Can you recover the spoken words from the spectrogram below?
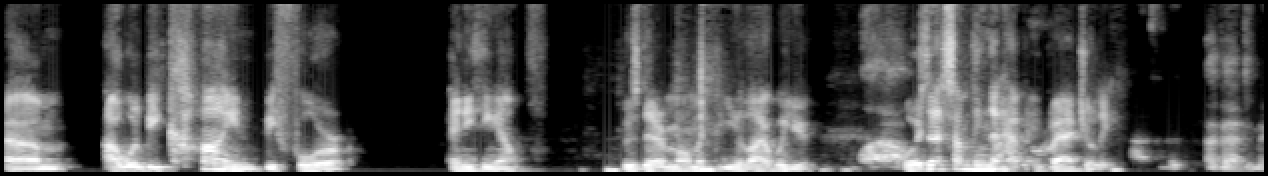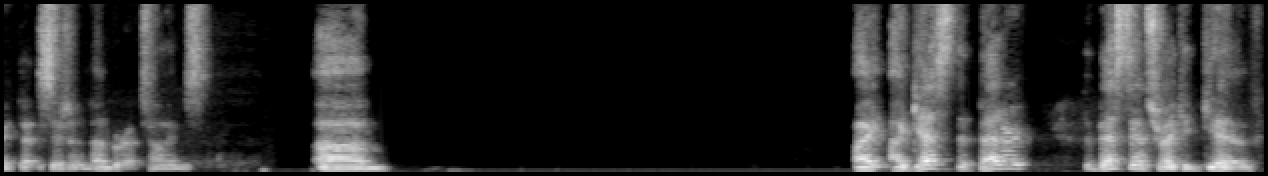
Um, I will be kind before anything else. Was there a moment in your life where you, wow. or is that something that happened gradually? I've had to make that decision a number of times. Um, I, I guess the better, the best answer I could give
